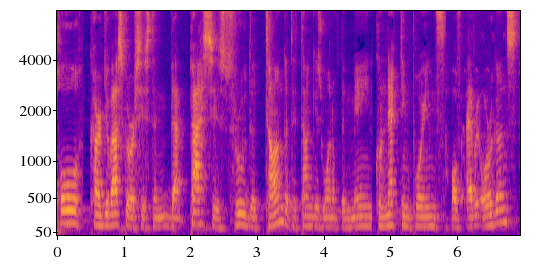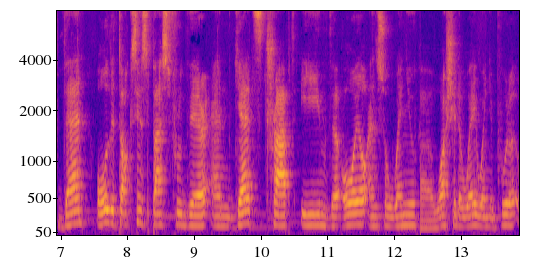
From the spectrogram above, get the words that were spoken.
whole cardiovascular system that passes through the tongue. The tongue is one of the main connecting points of every organs. Then all the toxins pass through there and gets trapped in the oil, and so when you uh, wash it away, when you put it,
